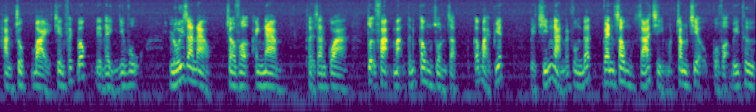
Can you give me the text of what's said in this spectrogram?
hàng chục bài trên Facebook điển hình như vụ lối ra nào cho vợ anh Nam. Thời gian qua, tội phạm mạng tấn công dồn dập các bài viết về 9.000 m2 đất ven sông giá trị 100 triệu của vợ bí thư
